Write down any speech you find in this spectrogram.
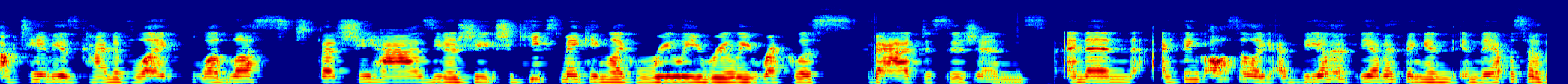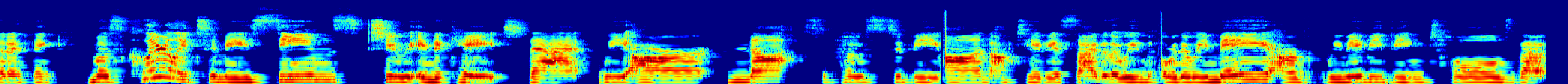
Octavia's kind of like bloodlust that she has. You know, she, she keeps making like really, really reckless, bad decisions. And then I think also like uh, the other, the other thing in, in the episode that I think most clearly to me seems to indicate that we are not supposed to be on Octavia's side, or that we, or that we may are, we may be being told that,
